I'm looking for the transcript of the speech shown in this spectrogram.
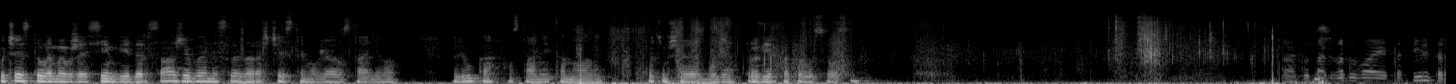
Почистили ми вже 7 відер сажі, винесли, зараз чистимо вже останнього люка, останні канали. Потім ще буде провірка пилососом. Отак забивається фільтр.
